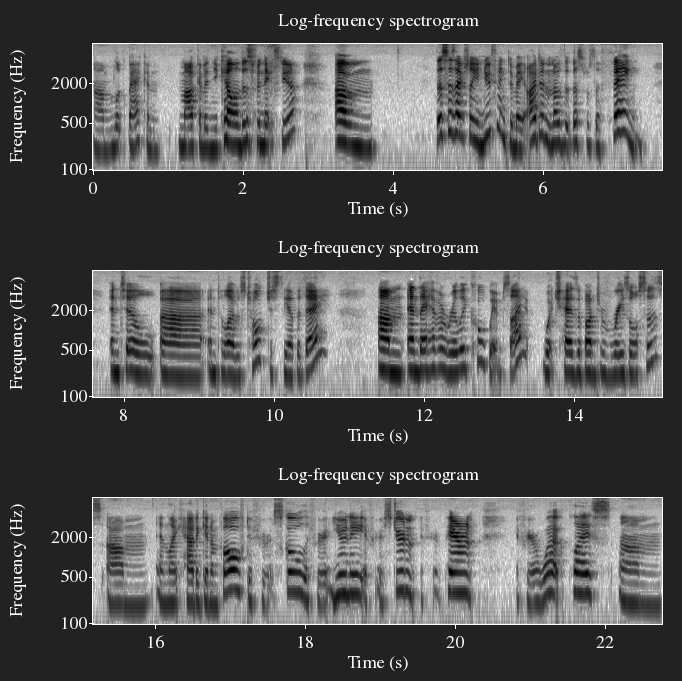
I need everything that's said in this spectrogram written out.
um, look back and mark it in your calendars for next year. Um, this is actually a new thing to me. I didn't know that this was a thing until uh, until I was told just the other day. Um, and they have a really cool website which has a bunch of resources um, and like how to get involved if you're at school, if you're at uni, if you're a student, if you're a parent, if you're a workplace. Um,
